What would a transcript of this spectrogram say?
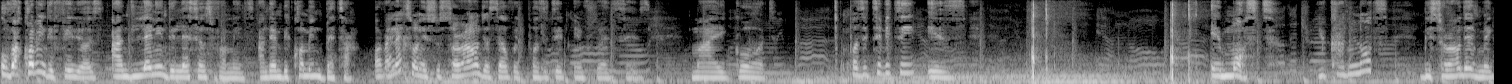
overcoming the failures and learning the lessons from it and then becoming better. All right? The next one is to surround yourself with positive influences. My god positivity is a must. You cannot be surrounded with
